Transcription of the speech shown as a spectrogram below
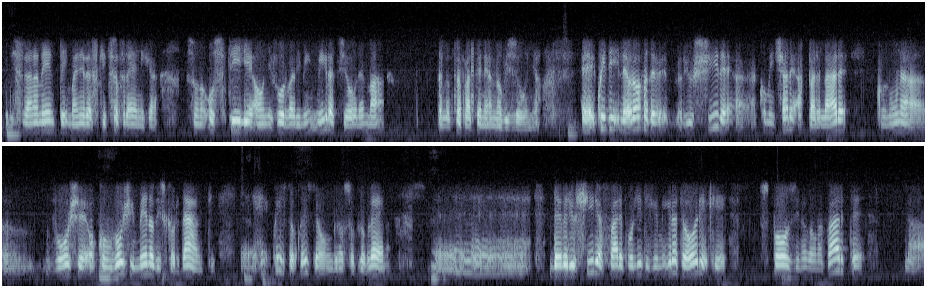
Quindi stranamente, in maniera schizofrenica, sono ostili a ogni forma di migrazione, ma dall'altra parte ne hanno bisogno. Eh, quindi l'Europa deve riuscire a, a, cominciare a parlare con una uh, voce o con voci meno discordanti. Eh, questo, questo, è un grosso problema. Eh, deve riuscire a fare politiche migratorie che sposino da una parte la,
